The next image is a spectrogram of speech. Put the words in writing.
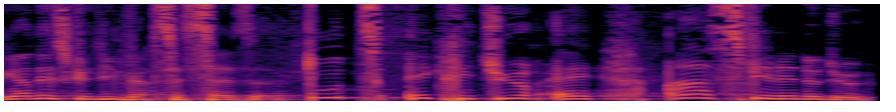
Regardez ce que dit le verset 16. Toute écriture est inspirée de Dieu.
